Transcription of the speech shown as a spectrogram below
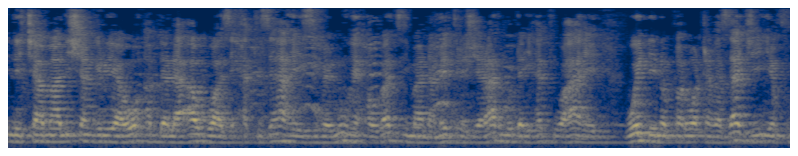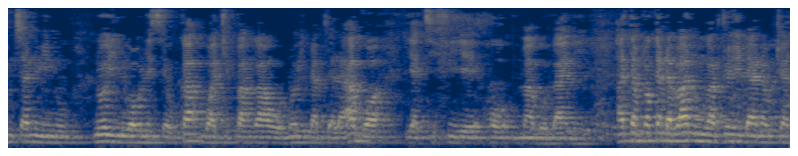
ile chama lishangiri yao abdala agwazi haki zahe zivenuhe haubazima na metre gerard mudai haki wahahe wende na paru watangazaji ya mfumsanu inu noili waoneseuka wajipangao noili abdala agwa yatifie ho magobani. Hata mpaka ndabanu ngarjohenda na utia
